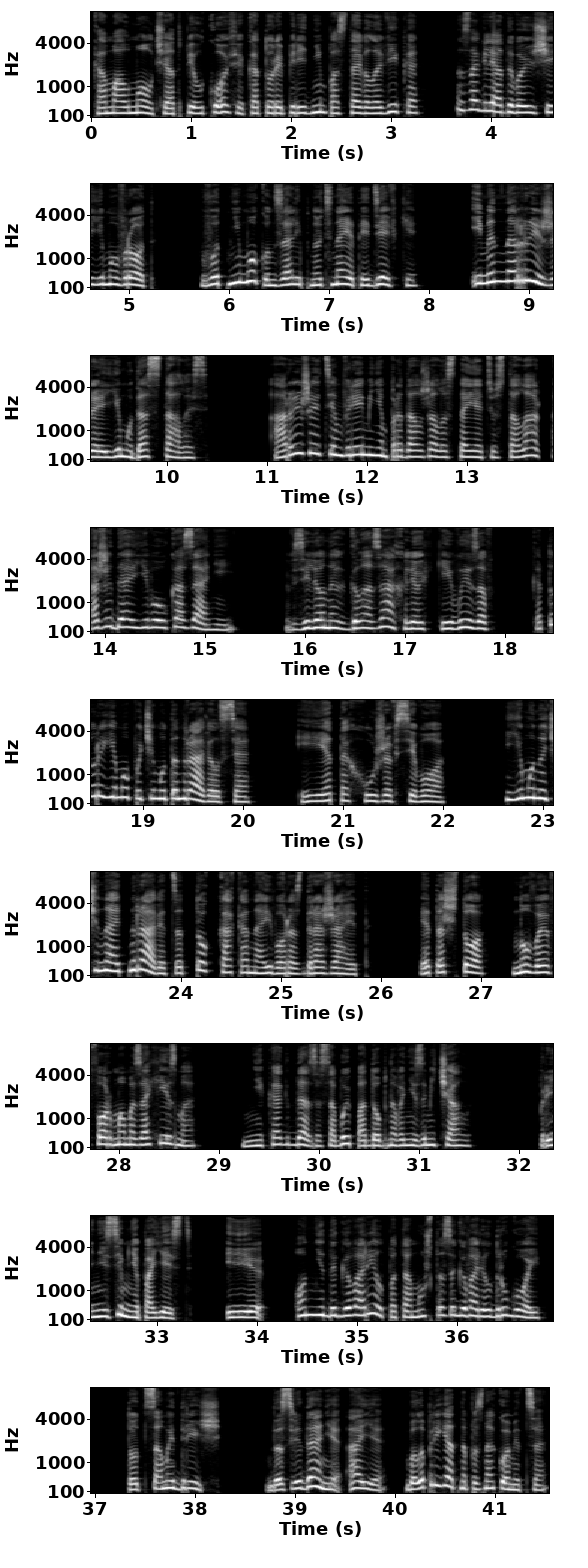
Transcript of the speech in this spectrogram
Камал молча отпил кофе, который перед ним поставила Вика, заглядывающая ему в рот. Вот не мог он залипнуть на этой девке. Именно рыжая ему досталась. А рыжая тем временем продолжала стоять у стола, ожидая его указаний. В зеленых глазах легкий вызов, который ему почему-то нравился. И это хуже всего. Ему начинает нравиться то, как она его раздражает. Это что, новая форма мазохизма? Никогда за собой подобного не замечал. «Принеси мне поесть». И он не договорил, потому что заговорил другой. Тот самый дрищ. «До свидания, Айя. Было приятно познакомиться».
